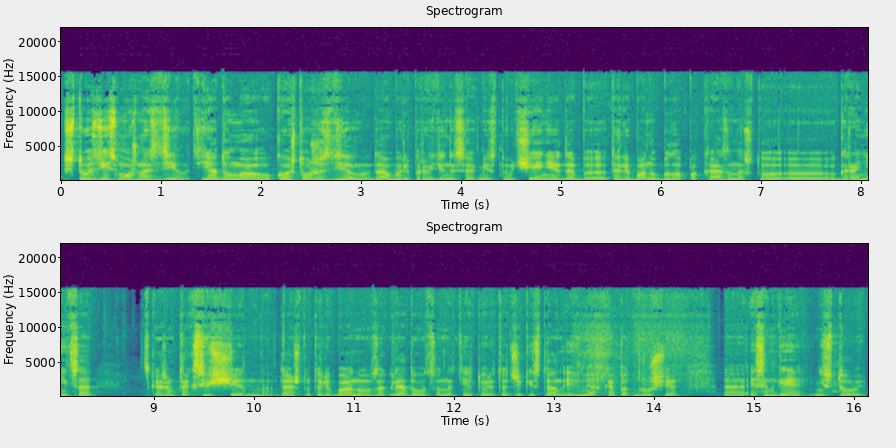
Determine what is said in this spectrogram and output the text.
Что здесь можно сделать? Я думаю, кое-что уже сделано. Да? Были проведены совместные учения. Да? Талибану было показано, что э, граница скажем так, священно, да, что Талибану заглядываться на территорию Таджикистана и в мягкое подбрюшье э, СНГ не стоит.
